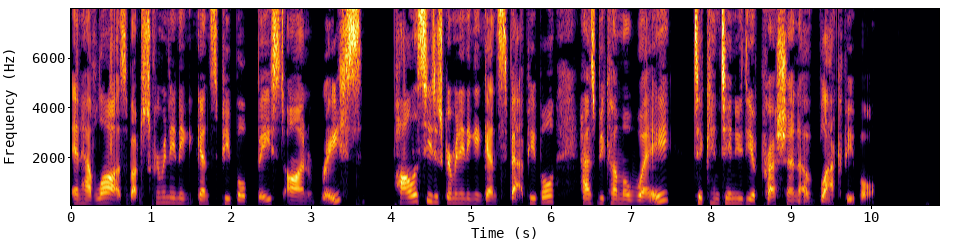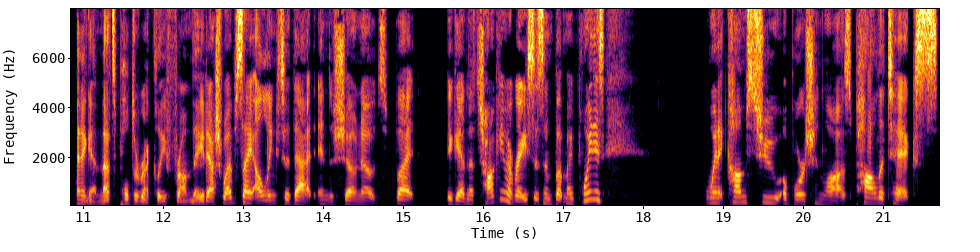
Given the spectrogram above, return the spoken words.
and have laws about discriminating against people based on race, policy discriminating against fat people has become a way to continue the oppression of Black people. And again, that's pulled directly from the ADASH website. I'll link to that in the show notes. But again, that's talking about racism. But my point is, when it comes to abortion laws, politics,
